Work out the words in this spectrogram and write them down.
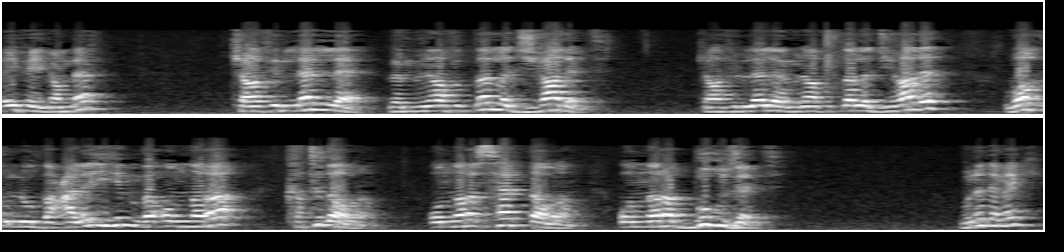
ey Peygamber, kafirlerle ve münafıklarla cihad et. Kafirlerle ve münafıklarla cihad et. Vagluz aleyhim ve onlara katı davran. Onlara sert davran. Onlara buğz et. Bu ne demek?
